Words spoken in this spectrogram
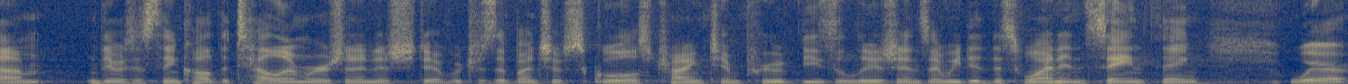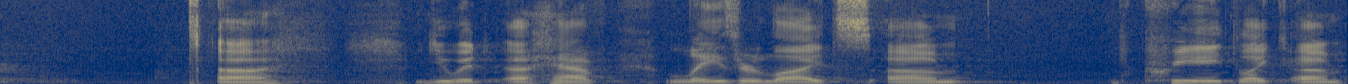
um, there was this thing called the Teleimmersion Initiative, which was a bunch of schools trying to improve these illusions. And we did this one insane thing where you would uh, have laser lights um, create like um,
